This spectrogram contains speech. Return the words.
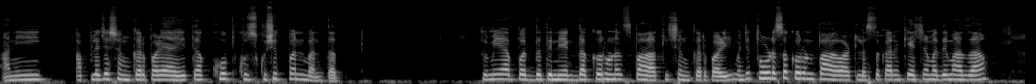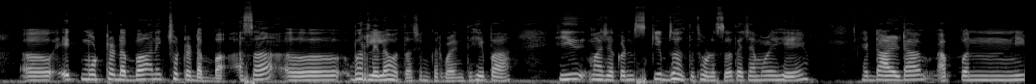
आणि आपल्या ज्या शंकरपाळ्या आहेत त्या खूप खुसखुशीत पण बनतात. तुम्ही या पद्धतीने एकदा करूनच पहा की शंकरपाळी. म्हणजे थोडंसं करून पहा वाटलं असतं कारण की याच्यामध्ये माझा एक मोठा डब्बा आणि एक छोटा डब्बा असा भरलेला होता शंकरपाळ्यांत हे पहा ही माझ्याकडून स्किप झालं होतं थोडंसं. त्याच्यामुळे हे हे डालडा आपण मी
